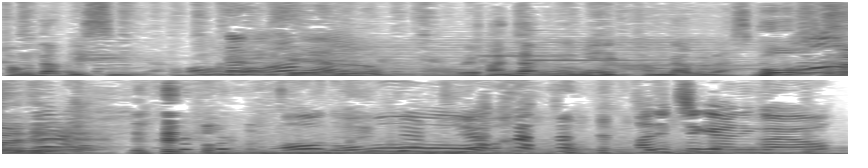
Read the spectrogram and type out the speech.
정답이 있습니다. 정답이 예, 있어요? 우리 반장님이 정답을 말씀해 주셨어요. 네. 어, 너무. 아직치기 아닌가요?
